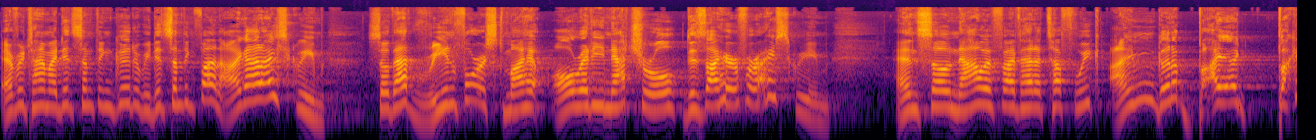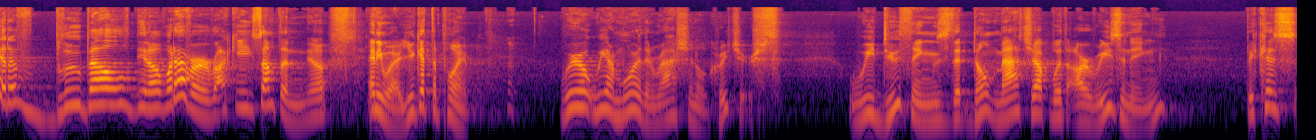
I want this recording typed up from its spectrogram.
every time I did something good or we did something fun, I got ice cream. So that reinforced my already natural desire for ice cream. And so now, if I've had a tough week, I'm gonna buy a bucket of Bluebell, you know, whatever, Rocky something, you know. Anyway, you get the point. We're, we are more than rational creatures. We do things that don't match up with our reasoning because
